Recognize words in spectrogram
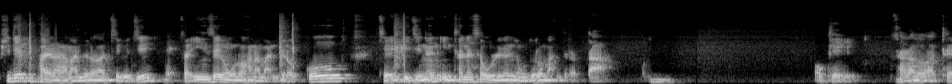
PDF 파일 하나 만들어놨지, 그지? 네. 자, 인쇄용으로 하나 만들었고, JPG는 인터넷에 올리는 용도로 만들었다. 음. 오케이. 잘한 것 같아.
